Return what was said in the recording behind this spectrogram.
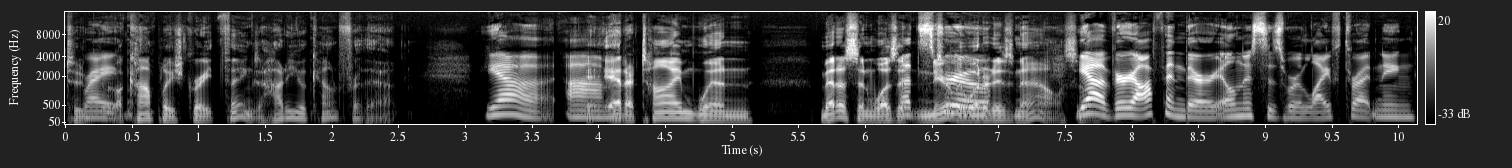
to Right. accomplish great things. How do you account for that? Yeah. Um, At a time when medicine wasn't nearly what it is now. So. Yeah, very often their illnesses were life threatening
